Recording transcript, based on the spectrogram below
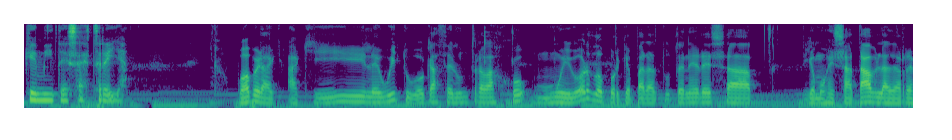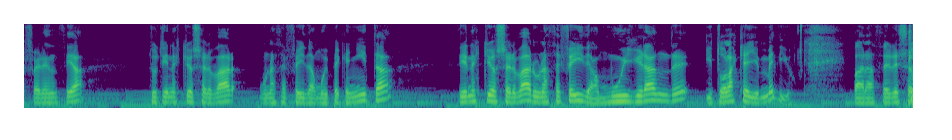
que emite esa estrella. Bueno, pero aquí Lewis tuvo que hacer un trabajo muy gordo porque para tú tener esa, digamos, esa tabla de referencia, tú tienes que observar una cefeida muy pequeñita, tienes que observar una cefeida muy grande y todas las que hay en medio para hacer ese,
